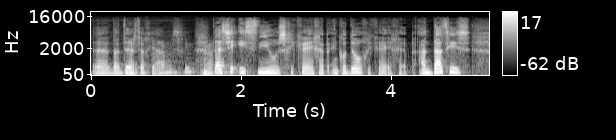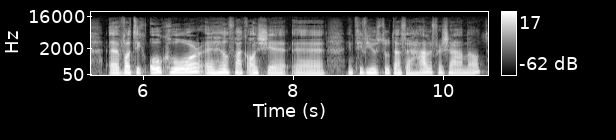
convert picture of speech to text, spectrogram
eh, na 30 jaar misschien, Ja. dat je iets nieuws gekregen hebt en cadeau gekregen hebt. En dat is eh, wat ik ook hoor, eh, heel vaak als je eh, interviews doet en verhalen verzamelt,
